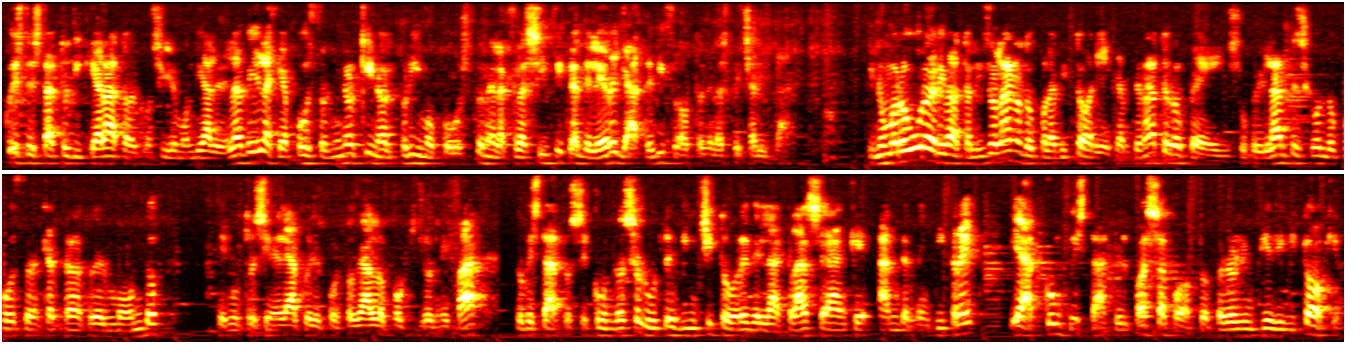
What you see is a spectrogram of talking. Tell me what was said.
questo è stato dichiarato dal Consiglio Mondiale della Vela che ha posto il minorchino al primo posto nella classifica delle regate di flotta della specialità. Il numero uno è arrivato all'isolano dopo la vittoria ai campionati europei, il suo brillante secondo posto nel campionato del mondo, tenutosi nelle acque del Portogallo pochi giorni fa, dove è stato secondo assoluto e vincitore della classe anche Under 23 e ha conquistato il passaporto per le Olimpiadi di Tokyo,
